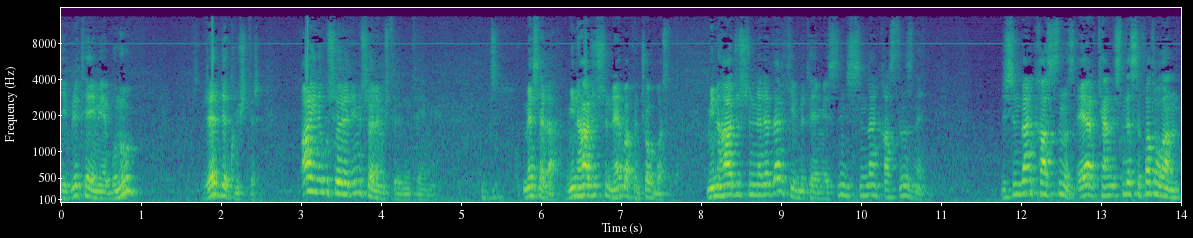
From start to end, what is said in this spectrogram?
İbn Teymiye bunu reddetmiştir. Aynı bu söylediğimi söylemiştir İbn Teymiye. Mesela Minhacü Sünne'ye bakın çok basit. Minhacü Sünne'de der ki İbn Teymiye sizin cisimden kastınız ne? Cisimden kastınız eğer kendisinde sıfat olan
